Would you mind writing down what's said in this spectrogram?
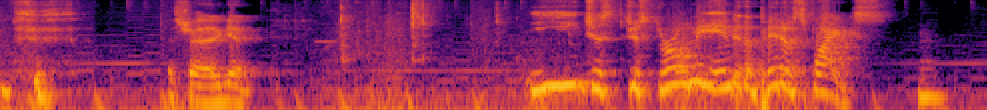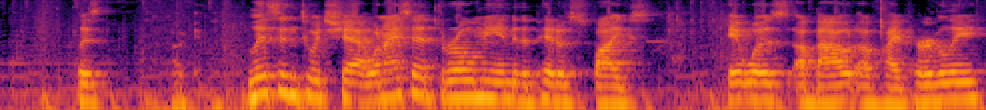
let's try that again. E, just just throw me into the pit of spikes. Listen, okay. Listen to it, chat. When I said throw me into the pit of spikes, it was a of hyperbole.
